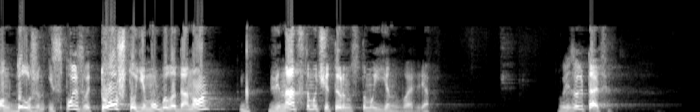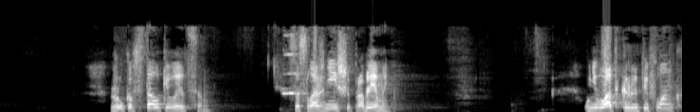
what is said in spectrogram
он должен использовать то, что ему было дано к 12-14 января. В результате Жуков сталкивается со сложнейшей проблемой. У него открытый фланг,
